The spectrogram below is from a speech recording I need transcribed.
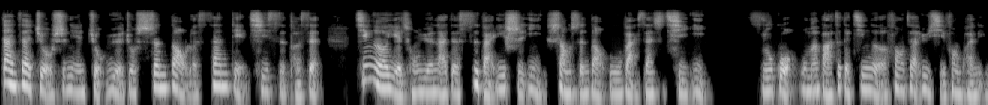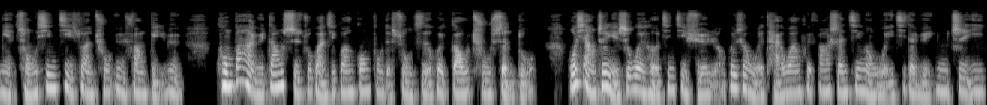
但在九十年九月就升到了三点七四 percent，金额也从原来的四百一十亿上升到五百三十七亿。如果我们把这个金额放在预期放款里面，重新计算出预放比率，恐怕与当时主管机关公布的数字会高出甚多。我想这也是为何《经济学人》会认为台湾会发生金融危机的原因之一。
